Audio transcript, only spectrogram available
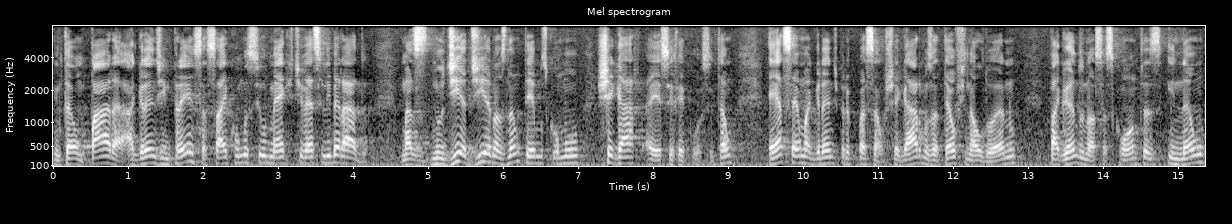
Então, para a grande imprensa, sai como se o MEC tivesse liberado. Mas no dia a dia nós não temos como chegar a esse recurso. Então, essa é uma grande preocupação, chegarmos até o final do ano pagando nossas contas e não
